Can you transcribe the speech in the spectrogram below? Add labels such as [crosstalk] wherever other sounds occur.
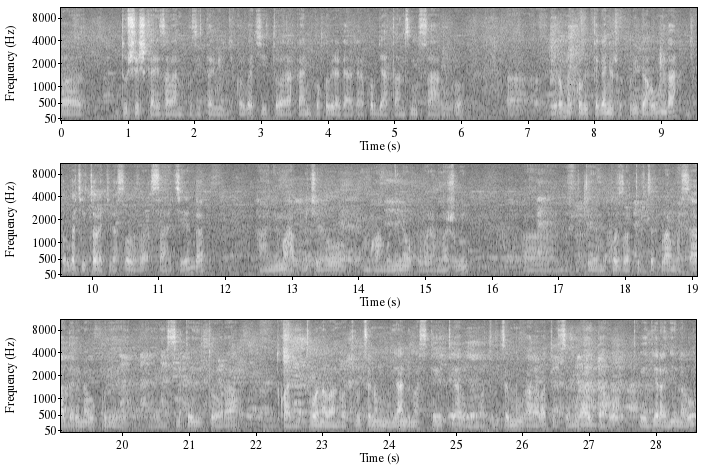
ah, dushishikariza abantu kuzitabira igikorwa cy'itora kandi koko biragaragara ko byatanze umusaruro. Ah, rero nk'uko biteganyijwe kuri gahunda igikorwa cy'itora kirasoza saa cyenda hanyuma hakurikiyeho umuhango nyine wo kubara amajwi. Ah, dufite umukozi waturutse kuri ambasade ari nawe ukuriye iyi site y'itora. Twagiye tubona abantu baturutse no mu yandi masiteti hari umuntu waturutse mu hari abaturutse muri Idaho twegeranye nabo.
